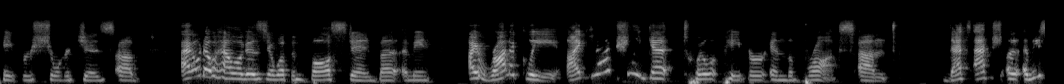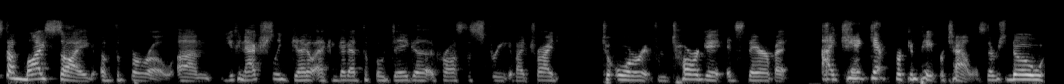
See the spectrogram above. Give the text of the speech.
paper shortages? Um, I don't know how it is you know up in Boston, but I mean, ironically, I can actually get toilet paper in the Bronx. Um, that's actually at least on my side of the borough. Um, you can actually get I can get at the bodega across the street. If I tried to order it from Target, it's there, but I can't get freaking paper towels. There's no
